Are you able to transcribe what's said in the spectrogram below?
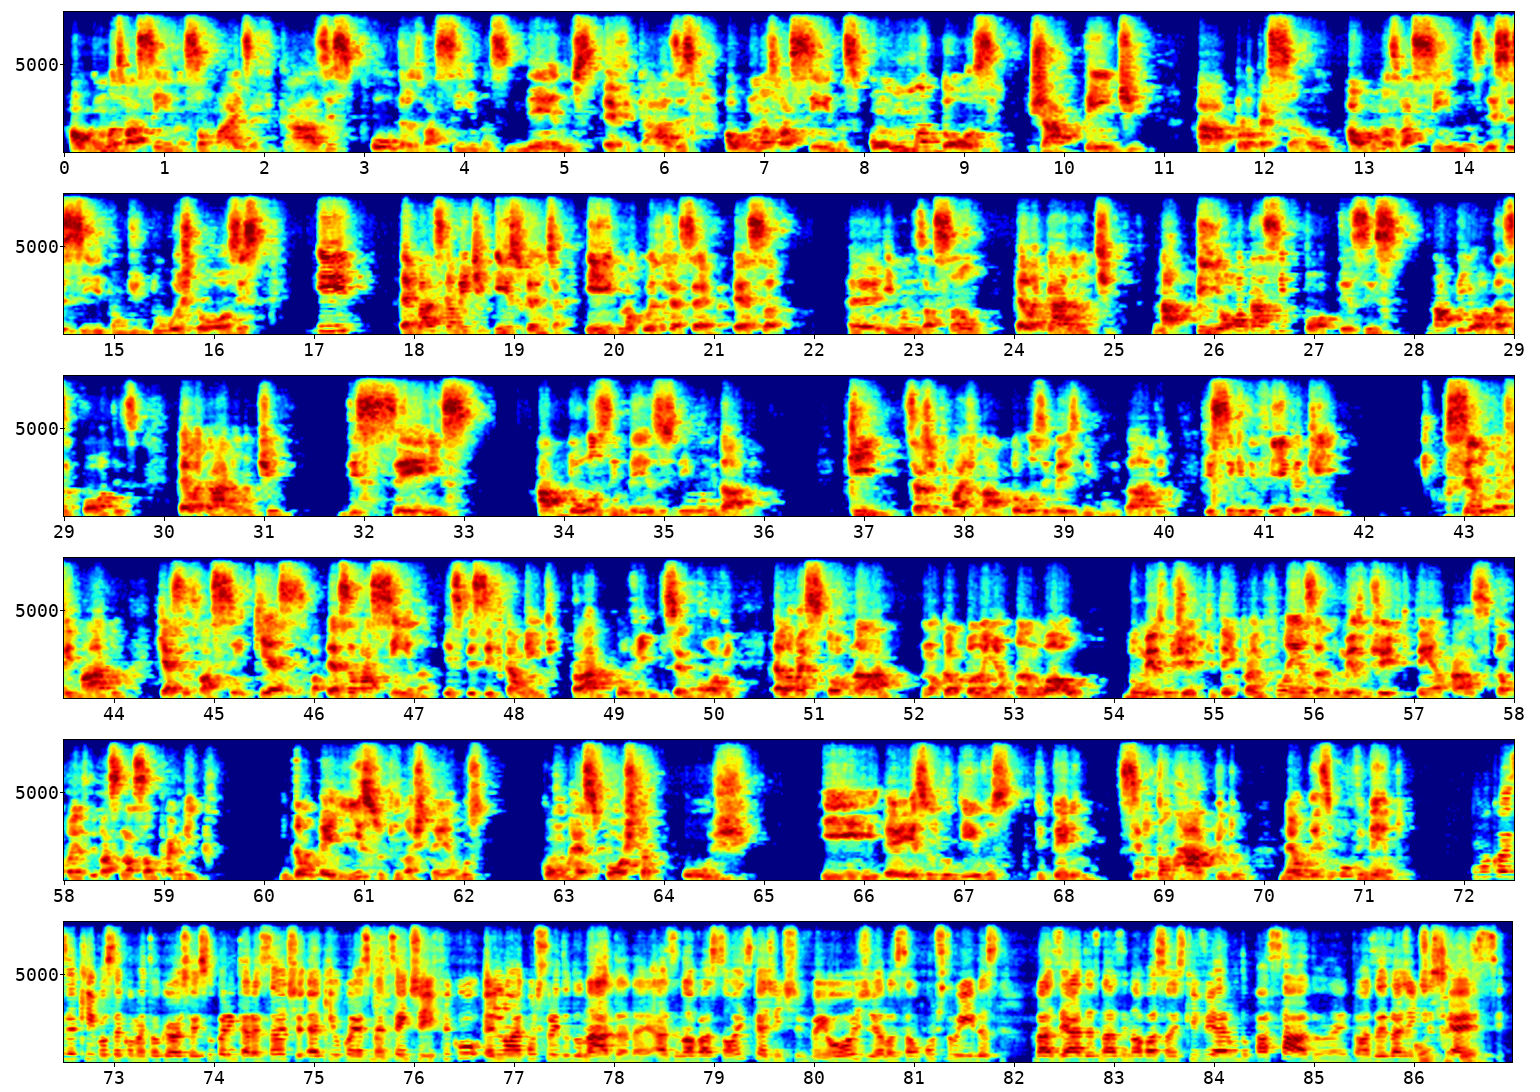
Algumas vacinas são mais eficazes, outras vacinas menos eficazes. Algumas vacinas com uma dose já atende a proteção. Algumas vacinas necessitam de duas doses e é basicamente isso que a gente sabe. E uma coisa já é certa: essa é, imunização ela garante, na pior das hipóteses, na pior das hipóteses, ela garante de 6 a 12 meses de imunidade. Que, se a gente imaginar 12 meses de imunidade, isso significa que, sendo confirmado, que, essas vacina, que essas, essa vacina, especificamente para a Covid-19, ela vai se tornar uma campanha anual do mesmo jeito que tem para a influenza, do mesmo jeito que tem as campanhas de vacinação para a gripe. Então, é isso que nós temos como resposta hoje. E é esses os motivos de terem sido tão rápido né, o desenvolvimento. Uma coisa que você comentou que eu achei super interessante é que o conhecimento científico ele não é construído do nada, né? As inovações que a gente vê hoje elas são construídas baseadas nas inovações que vieram do passado, né? Então às vezes a gente esquece,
